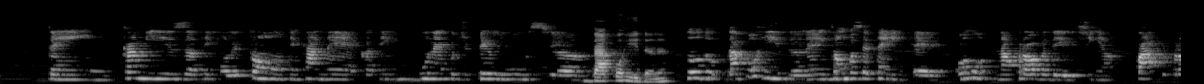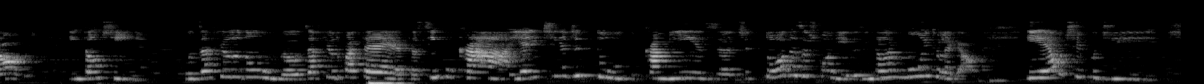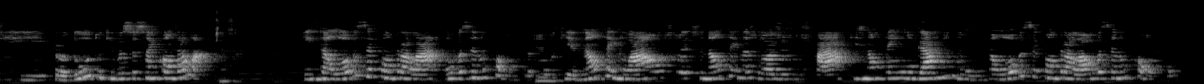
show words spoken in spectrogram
Tem camisa, tem moletom, tem caneca, tem boneco de pelúcia, Da corrida, né? tudo da corrida, né? Então você tem, é, como na prova dele tinha quatro provas, então tinha o desafio do Dunga, o desafio do Pateta, 5K, e aí tinha de tudo, camisa, de todas as corridas. Então é muito legal. E é um tipo de, de produto que você só encontra lá. Então, ou você compra lá, ou você não compra. Uhum. Porque não tem no outlet, não tem nas lojas dos parques, não tem em lugar nenhum. Então, ou você compra lá, ou você não compra.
